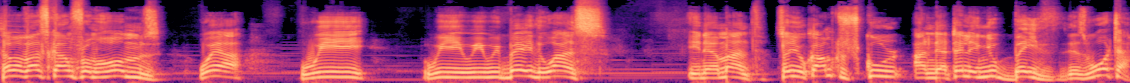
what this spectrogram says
Some of us come from homes where we, we, we, we bathe once in a month. So you come to school and they're telling you bathe, there's water.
